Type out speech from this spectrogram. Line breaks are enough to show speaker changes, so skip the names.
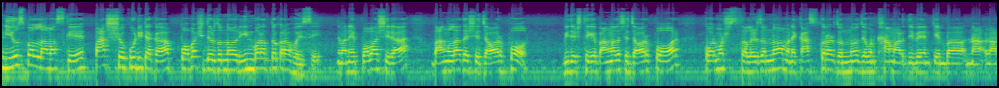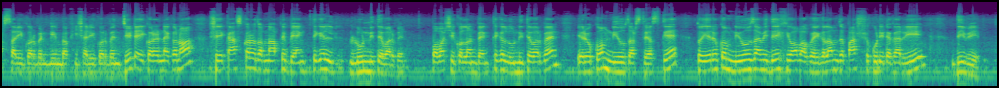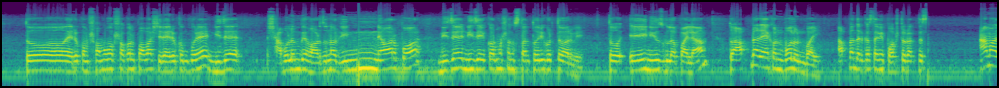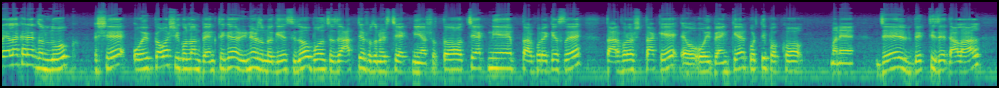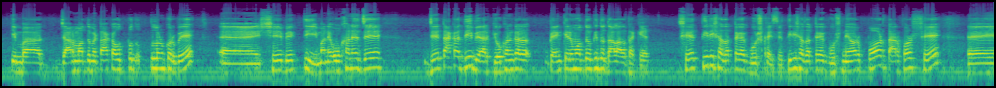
News পড়লাম আজকে পাঁচশো কোটি টাকা প্রবাসীদের জন্য ঋণ বরাদ্দ করা হয়েছে। মানে প্রবাসীরা বাংলাদেশে যাওয়ার পর, বিদেশ থেকে বাংলাদেশে যাওয়ার পর কর্মস্থলের জন্য মানে কাজ করার জন্য যেমন খামার দিবেন কিংবা নার্সারি করবেন কিংবা ফিশারি করবেন, যেটাই করেন না কেন, সে কাজ করার জন্য আপনি ব্যাংক থেকে লোন নিতে পারবেন। প্রবাসী কল্যাণ ব্যাংক থেকে লোন নিতে পারবেন। এরকম নিউজ আসছে আজকে। তো এরকম নিউজ আমি দেখে অবাক হয়ে গেলাম যে পাঁচশো কোটি টাকা ঋণ দিবে। তো এরকম সমগ্র সকল প্রবাসীরা এরকম করে নিজের স্বাবলম্বী হওয়ার জন্য ঋণ নেওয়ার পর নিজে নিজে কর্মসংস্থান তৈরি করতে পারবে। তো এই নিউজগুলো পাইলাম। তো আপনারা এখন বলুন ভাই, আপনাদের কাছে আমি প্রশ্ন রাখতেছি। আমার এলাকার একজন লোক, সে ওই প্রবাসী কল্যাণ ব্যাংক থেকে ঋণের জন্য গিয়েছিল, বলছে যে আত্মীয় স্বজনের চেক নিয়ে আসো। তো চেক নিয়ে তারপরে গেছে, তারপরে তাকে ওই ব্যাংকের কর্তৃপক্ষ মানে যে ব্যক্তি, যে দালাল কিংবা যার মাধ্যমে টাকা উৎপদ- উত্তোলন করবে সেই ব্যক্তি মানে ওখানে যে যে টাকা দিবে আর কি, ওখানকার ব্যাংকের মধ্যেও কিন্তু দালাল থাকে। সে তিরিশ হাজার টাকা ঘুষ খাইছে। তিরিশ হাজার টাকা ঘুষ নেওয়ার পর তারপর সে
